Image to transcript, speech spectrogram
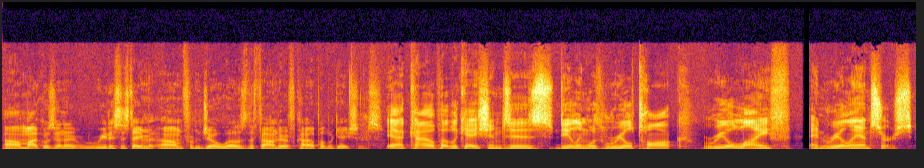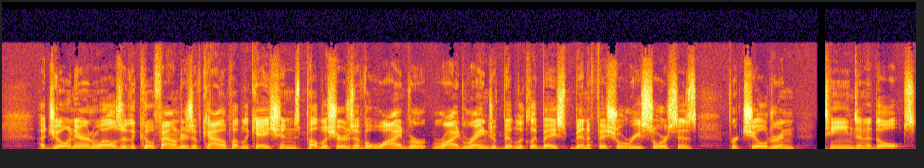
uh, Michael's going to read us a statement um, from Joe Wells, the founder of Kyle Publications. Yeah, Kyle Publications Publications is dealing with real talk, real life, and real answers. Uh, Joe and Aaron Wells are the co-founders of Kyle Publications, publishers of a wide wide range of biblically based beneficial resources for children, teens, and adults,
